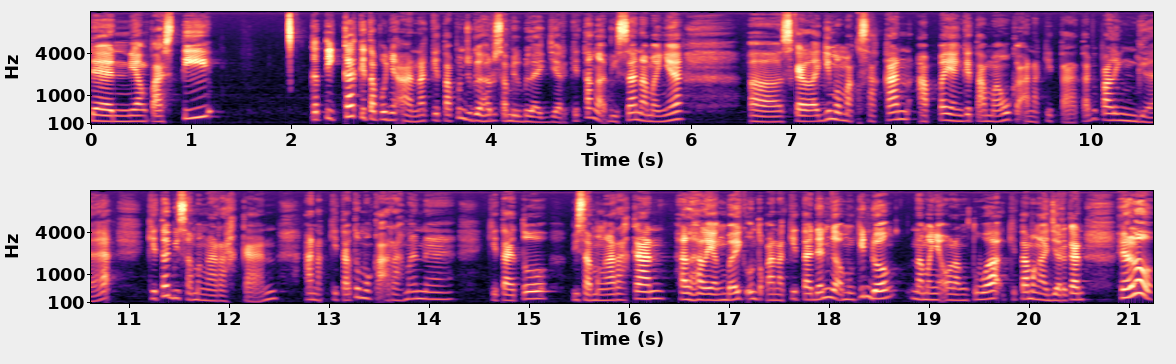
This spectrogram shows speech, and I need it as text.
dan yang pasti ketika kita punya anak kita pun juga harus sambil belajar. Kita nggak bisa namanya uh, sekali lagi memaksakan apa yang kita mau ke anak kita. Tapi paling enggak kita bisa mengarahkan anak kita tuh mau ke arah mana. Kita itu bisa mengarahkan hal-hal yang baik untuk anak kita dan nggak mungkin dong namanya orang tua kita mengajarkan, "Hello,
